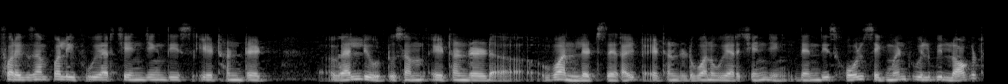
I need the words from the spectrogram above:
For example if we are changing this 800 value to some 801 let's say right? 801 we are changing then this whole segment will be locked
